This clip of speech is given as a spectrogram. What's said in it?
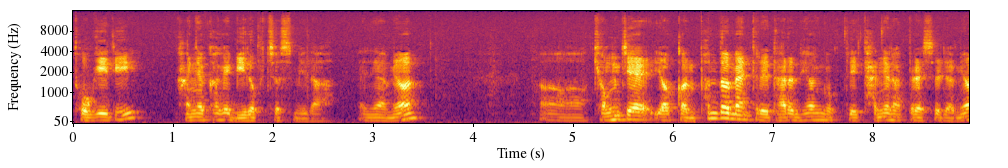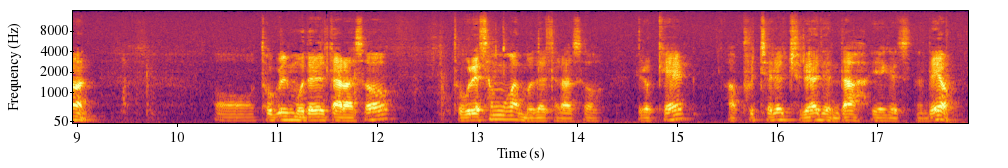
독일이 강력하게 밀어붙였습니다. 왜냐하면 어, 경제 여건, 펀더멘트를 다른 회원국들이 단일 화폐를 쓰려면 어, 독일 모델을 따라서 독일의 성공한 모델을 따라서 이렇게 아, 부채를 줄여야 된다 얘기했었는데요.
